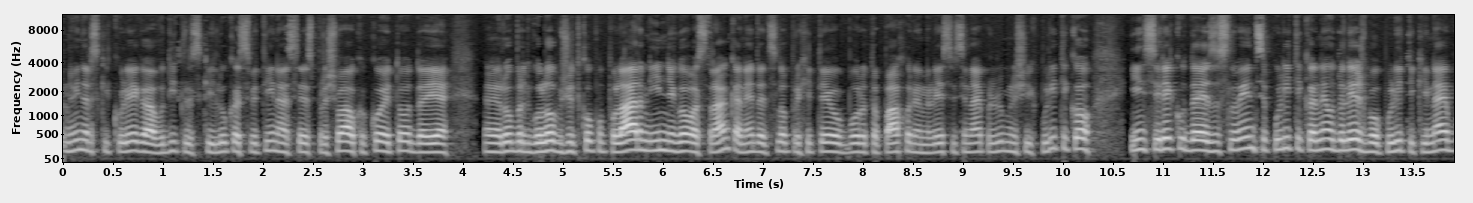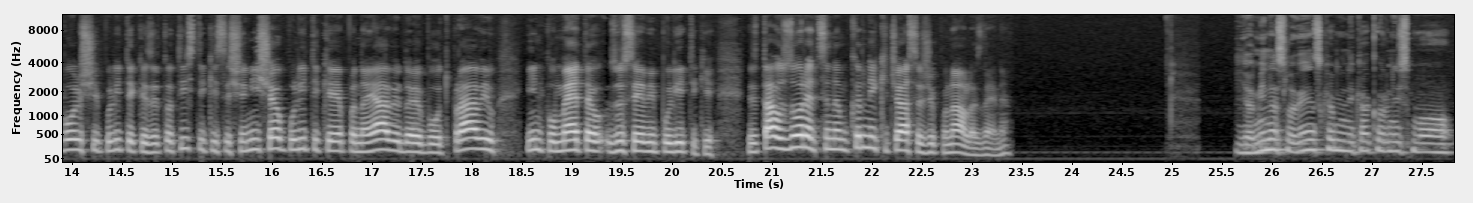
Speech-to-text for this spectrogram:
novinarski kolega, voditeljski Luka Svetina, se je spraševal, kako je to, da je Robert Golob že tako popularen in njegova stranka, ne? da je celo prehitev Borota Pahorja na lestvici najpriljubnejših politikov. In si rekel, da je za slovence politika ne udeležba v politiki. Najboljši politik je zato tisti, ki se še ni šel v politike, je pa najavil, da jo bo odpravil in pometel z vsemi politiki. Zdaj, ta vzorec se nam kar nekaj časa že ponavlja zdaj. Ne? Ja, mi na slovenskem nikakor nismo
